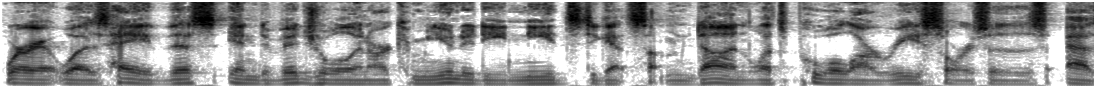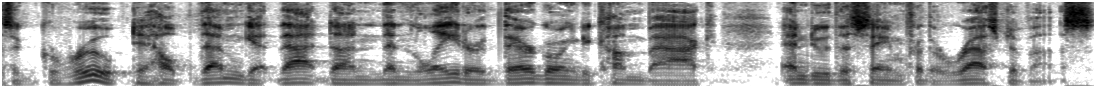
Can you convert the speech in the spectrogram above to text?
where it was, hey, this individual in our community needs to get something done. Let's pool our resources as a group to help them get that done. Then later, they're going to come back and do the same for the rest of us.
